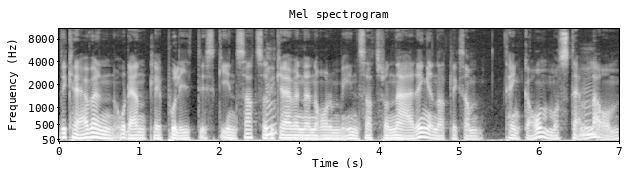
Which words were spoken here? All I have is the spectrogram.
det kräver en ordentlig politisk insats och Mm. det kräver en enorm insats från näringen att liksom tänka om och ställa Mm. om.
